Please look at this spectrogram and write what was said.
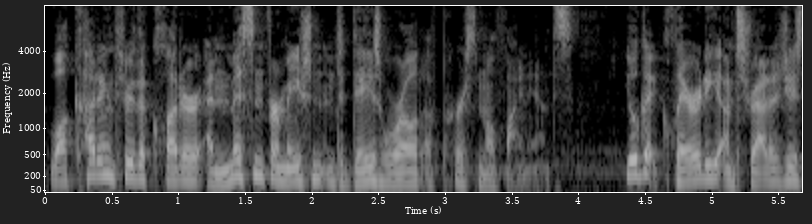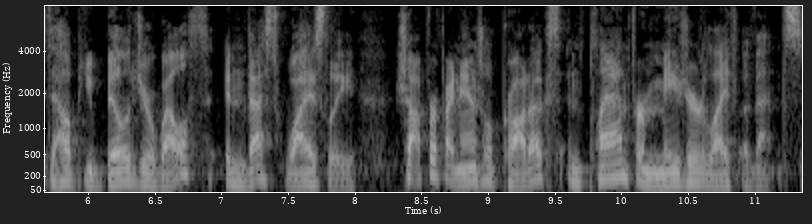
while cutting through the clutter and misinformation in today's world of personal finance. You'll get clarity on strategies to help you build your wealth, invest wisely, shop for financial products, and plan for major life events.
